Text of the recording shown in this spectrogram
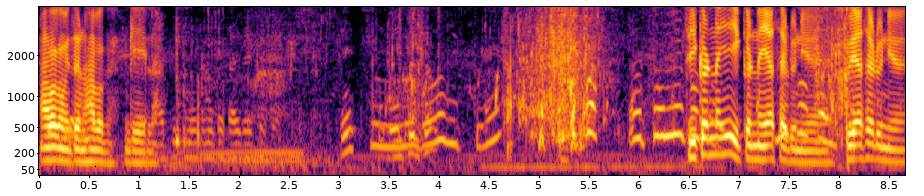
हा बघा मित्रांनो हा बघा गेला. अ, तुम्ही तिकडनं ये इकडनं या साईडून ये. तू या साईडून ये.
